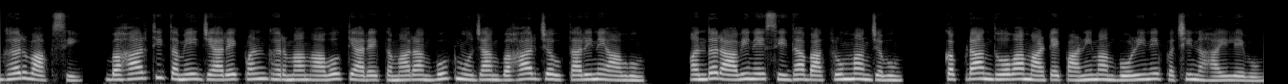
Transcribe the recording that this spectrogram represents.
ઘર વાપસી. બહારથી તમે જ્યારે પણ ઘરમાં આવો ત્યારે તમારા બૂટ મોજાં બહાર જ ઉતારીને આવવું અંદર આવીને સીધા બાથરૂમમાં જવું. કપડાં ધોવા માટે પાણીમાં બોળીને પછી નહાઈ લેવું.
